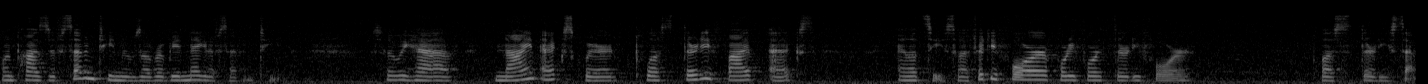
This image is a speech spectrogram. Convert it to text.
When positive 17 moves over, it'll be a negative 17. So we have 9x squared plus 35x, and let's see, so I have 54, 44, 34, plus 37.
